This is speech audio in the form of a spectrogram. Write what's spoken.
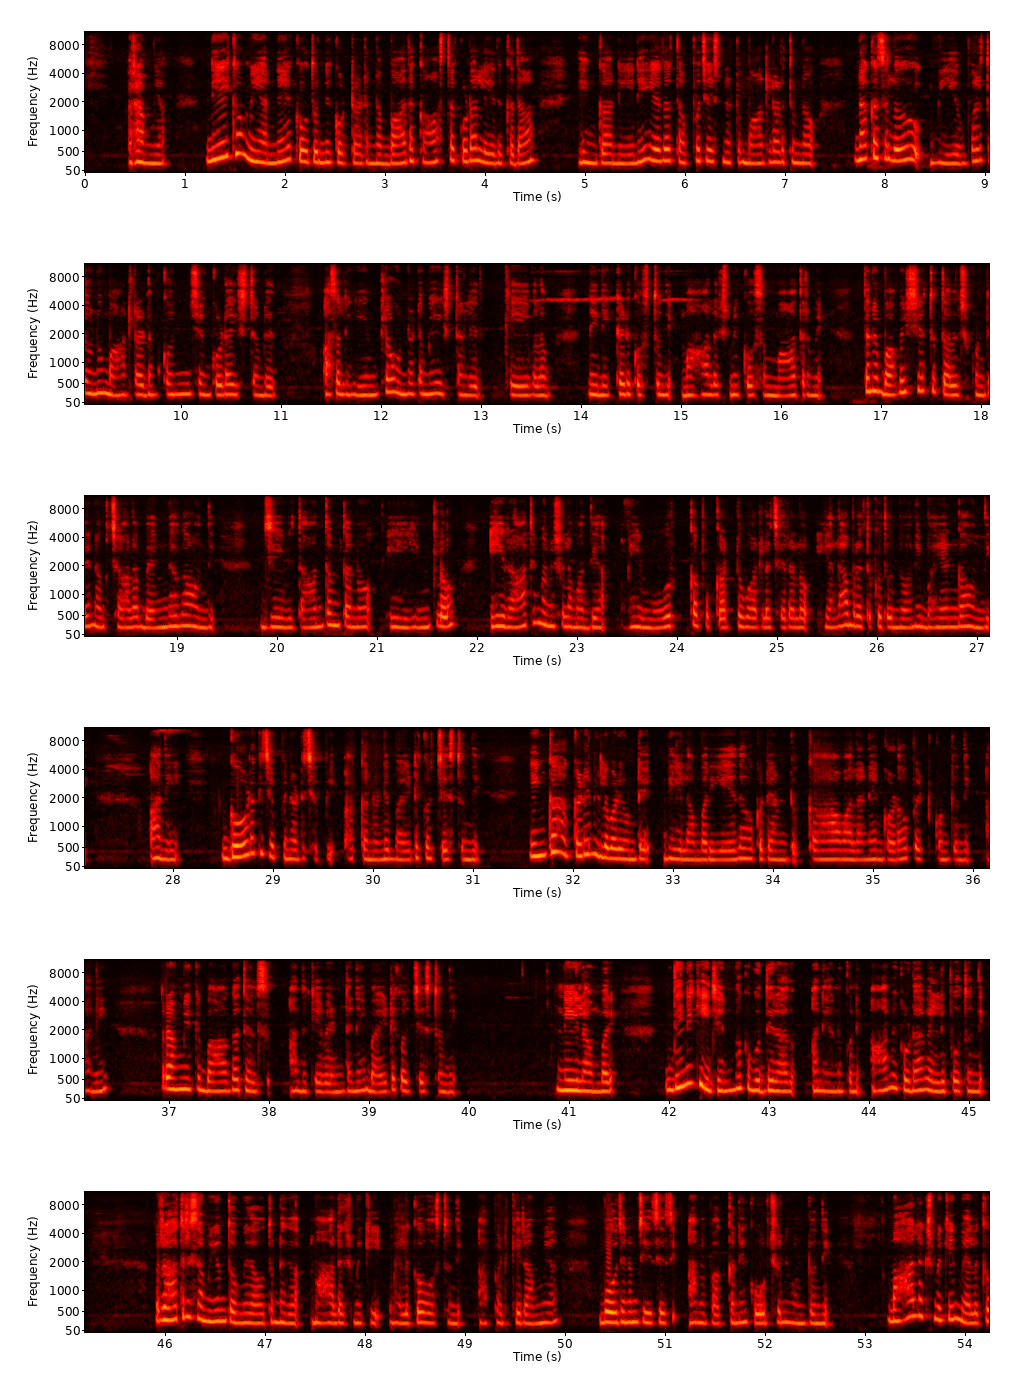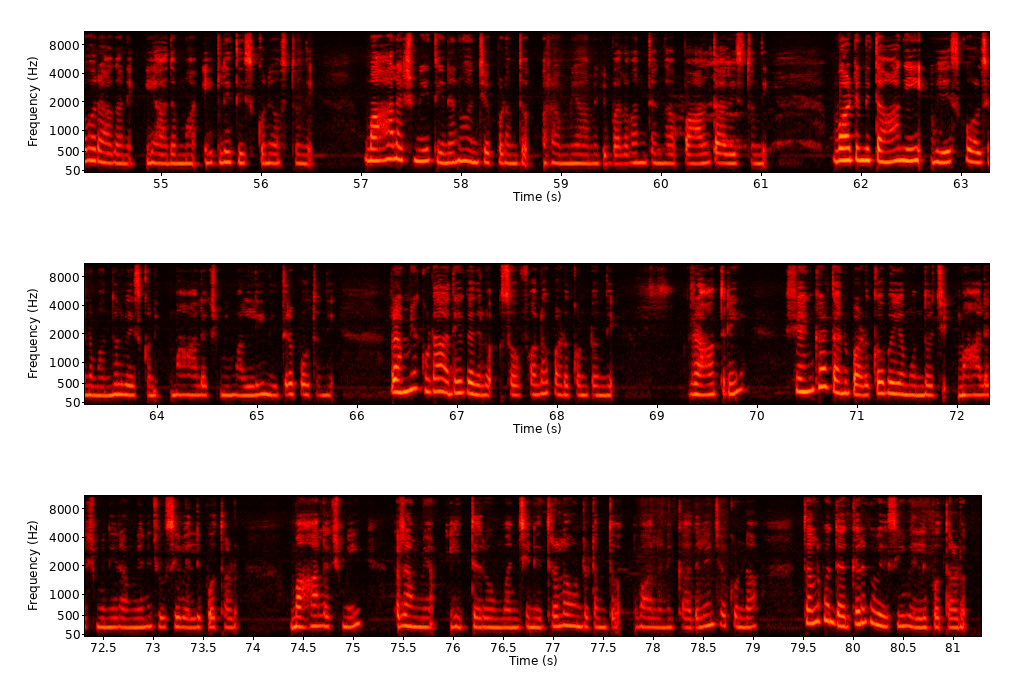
రమ్య. నీకు మీ అన్నయ్య కూతుర్ని కొట్టాడన్న బాధ కాస్త కూడా లేదు కదా? ఇంకా నేనే ఏదో తప్పు చేసినట్టు మాట్లాడుతున్నావు. నాకు అసలు మీ ఎవరితోనూ మాట్లాడడం కొంచెం కూడా ఇష్టం లేదు. అసలు ఇంట్లో ఉండటమే ఇష్టం లేదు. కేవలం నేను ఇక్కడికి వస్తుంది మహాలక్ష్మి కోసం మాత్రమే. తన భవిష్యత్తు తలుచుకుంటే నాకు చాలా బెంగగా ఉంది. జీవితాంతం తను ఈ ఇంట్లో ఈ రాతి మనుషుల మధ్య మీ మూర్ఖపు కట్టుబాట్ల చెరలో ఎలా బ్రతుకుతుందో అని భయంగా ఉంది. అని గోడకి చెప్పినట్టు చెప్పి అక్కడి నుండి బయటకు వచ్చేస్తుంది. ఇంకా అక్కడే నిలబడి ఉంటే నీలాంబరి ఏదో ఒకటి అంటూ కావాలనే గొడవ పెట్టుకుంటుంది అని రమ్యకి బాగా తెలుసు. అందుకే వెంటనే బయటకు వచ్చేస్తుంది. నీలాంబరి దీనికి ఈ జన్మకు బుద్ధి రాదు అని అనుకుని ఆమె కూడా వెళ్ళిపోతుంది. రాత్రి సమయం తొమ్మిది అవుతుండగా మహాలక్ష్మికి మెలకువ వస్తుంది. అప్పటికి రమ్య భోజనం చేసేసి ఆమె పక్కనే కూర్చొని ఉంటుంది. మహాలక్ష్మికి మెలకువ రాగానే యాదమ్మ ఇడ్లీ తీసుకుని వస్తుంది. మహాలక్ష్మి తినను అని చెప్పడంతో రమ్య ఆమెకి బలవంతంగా పాలు తాగిస్తుంది. వాటిని తాగి వేసుకోవాల్సిన మందులు వేసుకొని మహాలక్ష్మి మళ్ళీ నిద్రపోతుంది. రమ్య కూడా అదే గదిలో సోఫాలో పడుకుంటుంది. రాత్రి శంకర్ తను పడుకోబోయే ముందు వచ్చి మహాలక్ష్మిని రమ్యని చూసి వెళ్ళిపోతాడు. మహాలక్ష్మి రమ్య ఇద్దరూ మంచి నిద్రలో ఉండటంతో వాళ్ళని కదిలించకుండా తలుపు దగ్గరకు వేసి వెళ్ళిపోతాడు.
